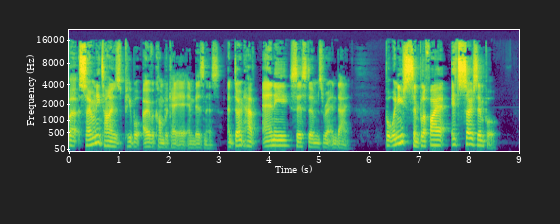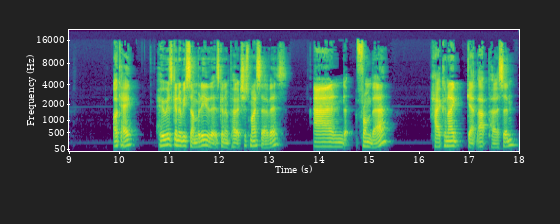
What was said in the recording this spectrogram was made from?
But so many times people overcomplicate it in business and don't have any systems written down. But when you simplify it it's so simple. Okay who is going to be somebody that is going to purchase my service? And from there, how can I get that person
